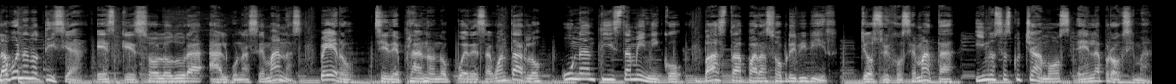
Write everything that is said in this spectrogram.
La buena noticia es que solo dura algunas semanas, pero si de plano no puedes aguantarlo, un antihistamínico basta para sobrevivir. Yo soy José Mata y nos escuchamos en la próxima.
